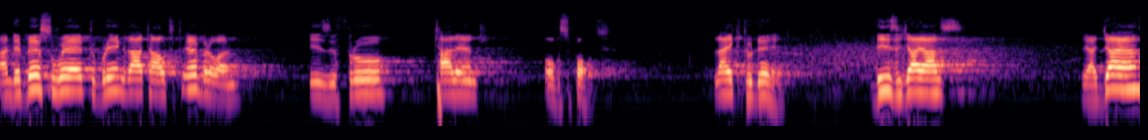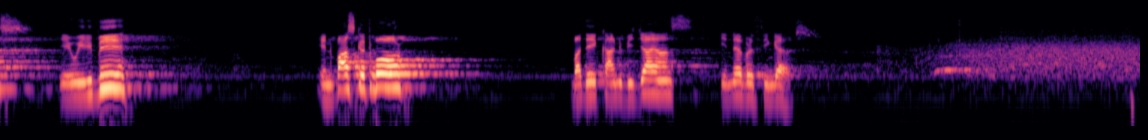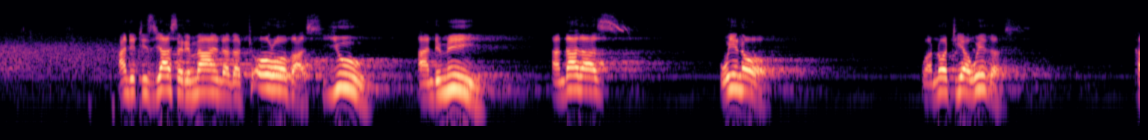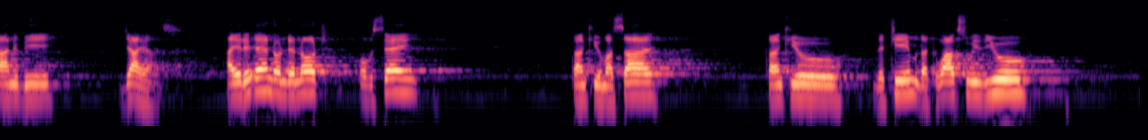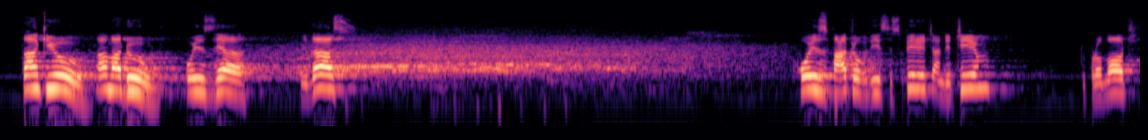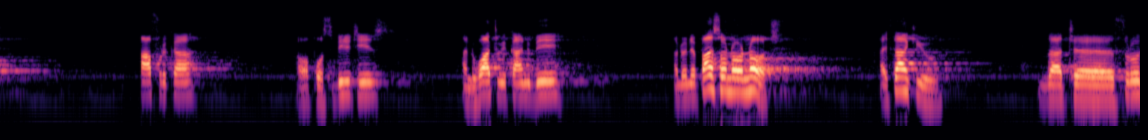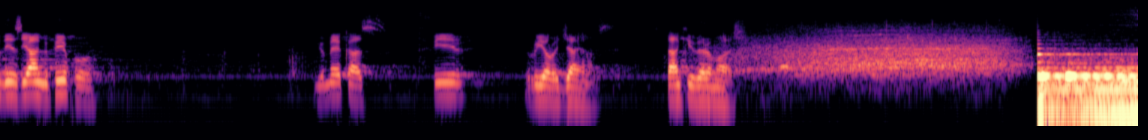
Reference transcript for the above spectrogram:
And the best way to bring that out to everyone is through talent of sports. Like today, these giants, they are giants, they will be in basketball, but they can be giants in everything else. And it is just a reminder that all of us, you and me and others, we know who are not here with us can be giants. I end on the note of saying, thank you, Masai. Thank you, the team that works with you. Thank you, Amadou, who is here with us. Who is part of this spirit and the team to promote Africa, our possibilities, and what we can be. And on a personal note, I thank you that uh, through these young people, you make us feel real giants. Thank you very much. thank you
